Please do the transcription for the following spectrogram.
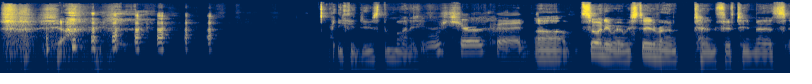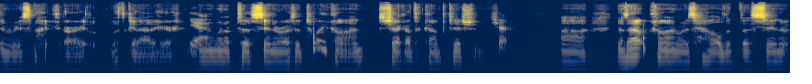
yeah. you could use the money. We sure could. Um, so anyway, we stayed around 10, 15 minutes and we was like, all right, let's get out of here. Yeah. And we went up to Santa Rosa Toy Con to check out the competition. Sure. Uh, now that con was held at the Santa,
